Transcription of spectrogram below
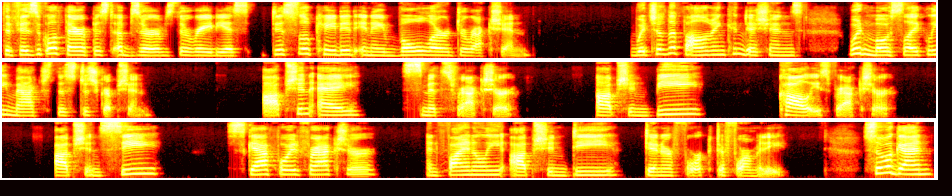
the physical therapist observes the radius dislocated in a volar direction. Which of the following conditions would most likely match this description? Option A, Smith's fracture. Option B, Colles fracture. Option C, scaphoid fracture. And finally, option D, dinner fork deformity. So, again,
